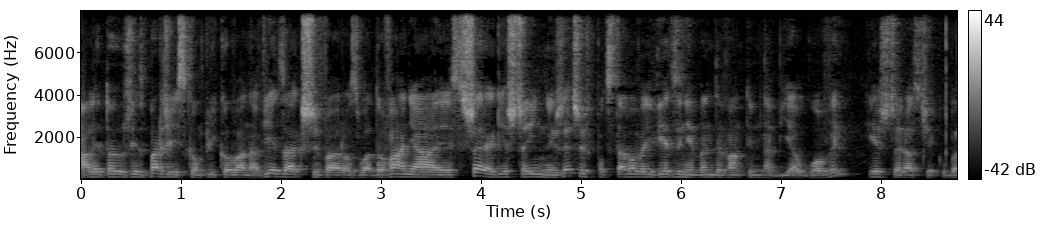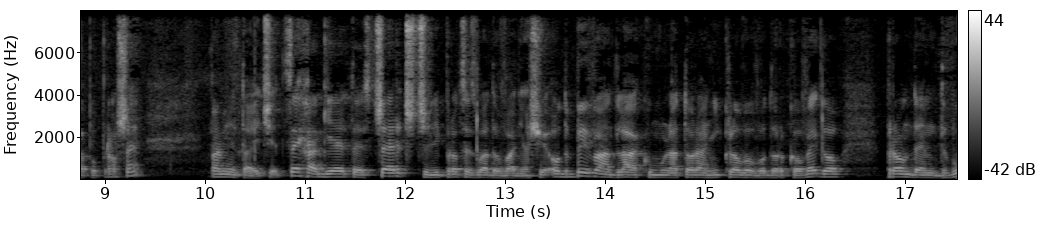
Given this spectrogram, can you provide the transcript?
ale to już jest bardziej skomplikowana wiedza, krzywa rozładowania, jest szereg jeszcze innych rzeczy. W podstawowej wiedzy nie będę Wam tym nabijał głowy. Jeszcze raz Cię Kuba poproszę. Pamiętajcie, CHG to jest church, czyli proces ładowania się odbywa dla akumulatora niklowo-wodorkowego prądem 2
